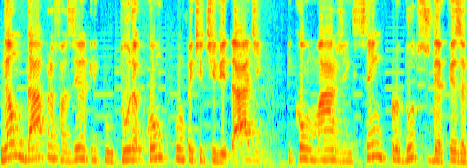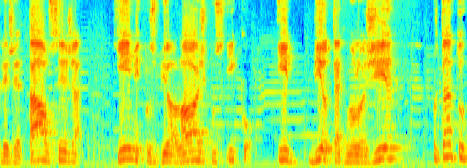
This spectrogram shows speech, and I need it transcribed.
não dá para fazer agricultura com competitividade e com margem sem produtos de defesa vegetal, seja químicos, biológicos e, e biotecnologia. Portanto,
